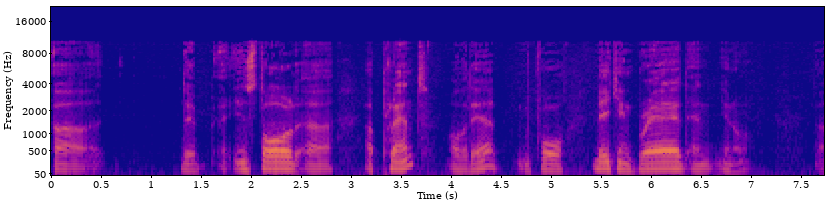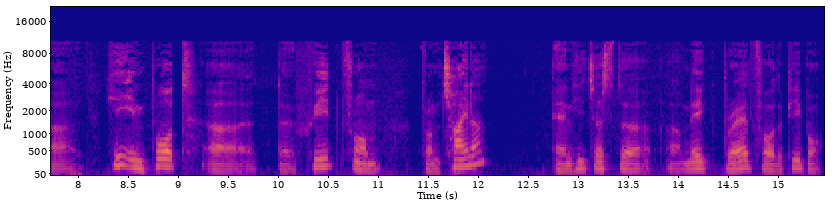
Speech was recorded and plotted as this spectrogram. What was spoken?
uh, installed uh, a plant over there for making bread and, you know, uh, he import uh, the wheat from, from China and he just uh, uh, make bread for the people.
